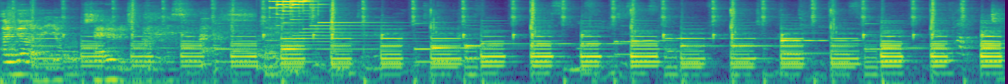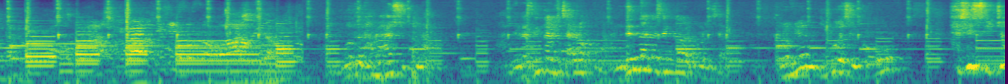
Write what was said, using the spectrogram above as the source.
설명을 하려고 자료를 준 생각이 짧았구나. 안 된다는 생각을 버리자. 그러면 이루어질 거고 하실 수 있죠?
